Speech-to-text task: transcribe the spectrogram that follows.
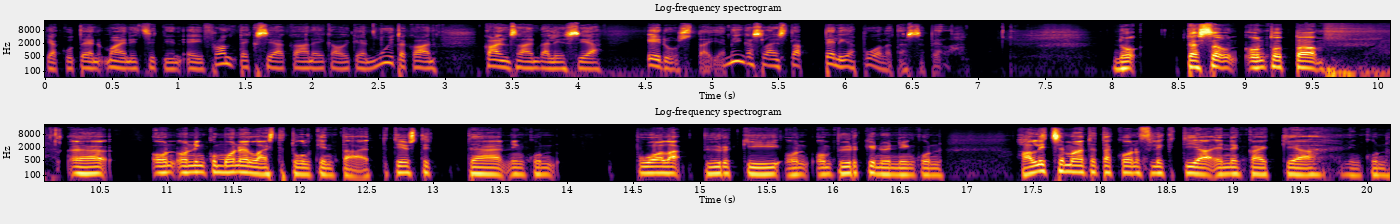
ja kuten mainitsit, niin ei Frontexiakaan eikä oikein muitakaan kansainvälisiä edustajia. Minkälaista peliä Puola tässä pelaa? No tässä on, on, tota, on, on niin kuin monenlaista tulkintaa, että tietysti tämä niin kuin Puola pyrkii, on, on pyrkinyt niin kuin, hallitsemaan tätä konfliktia ennen kaikkea niin kuin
